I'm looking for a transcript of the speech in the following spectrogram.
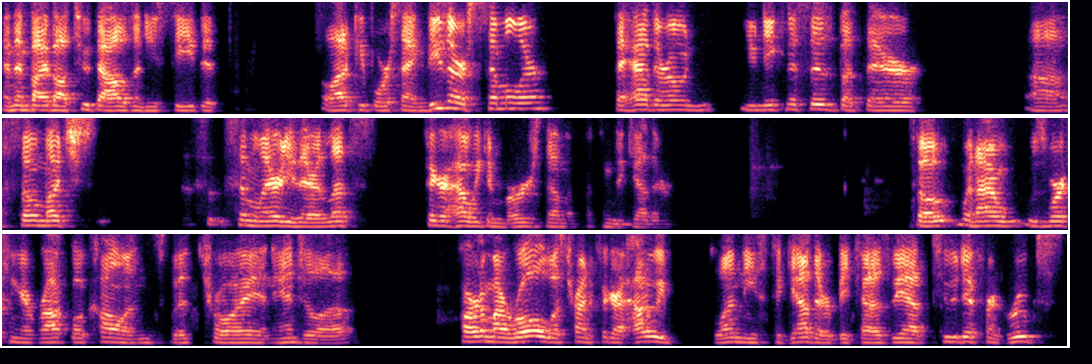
And then by about 2000, you see that a lot of people were saying these are similar. They have their own uniquenesses, but they're uh, so much similarity there. Let's figure out how we can merge them and put them together. So when I was working at Rockwell Collins with Troy and Angela, part of my role was trying to figure out how do we blend these together because we have two different groups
